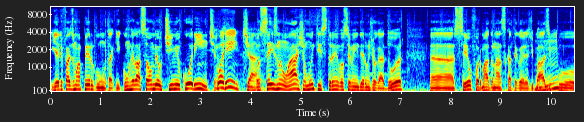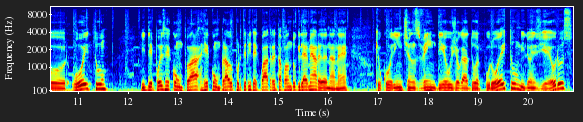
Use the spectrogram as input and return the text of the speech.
E ele faz uma pergunta aqui com relação ao meu time, o Corinthians. Corinthians. Vocês não acham muito estranho você vender um jogador ah, seu formado nas categorias de base Uhum. por 8 e depois recomprar- recomprá-lo por 34? Ele tá falando do Guilherme Arana, né? Que o Corinthians vendeu o jogador por 8 milhões de euros.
